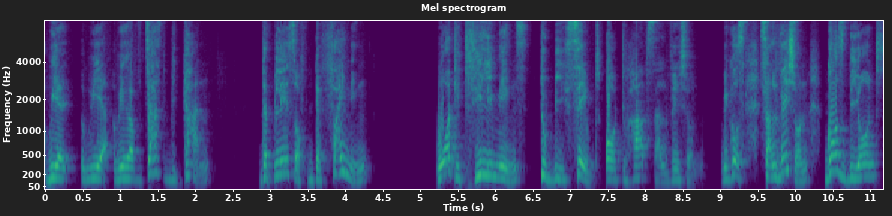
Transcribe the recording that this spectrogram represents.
we, are, we, are, we have just begun the place of defining what it really means to be saved or to have salvation. Because salvation goes beyond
